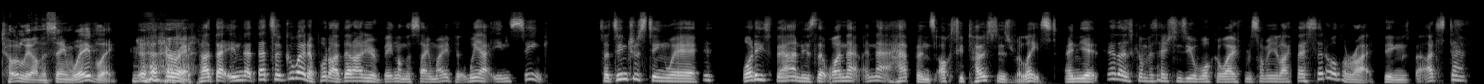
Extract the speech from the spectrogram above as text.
totally on the same wavelength. Correct. Like that, in that, that's a good way to put it. That idea of being on the same wavelength. We are in sync. So it's interesting where what he's found is that when that when that happens, oxytocin is released. And yet, you know, those conversations you walk away from someone, you're like, they said all the right things, but I just don't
